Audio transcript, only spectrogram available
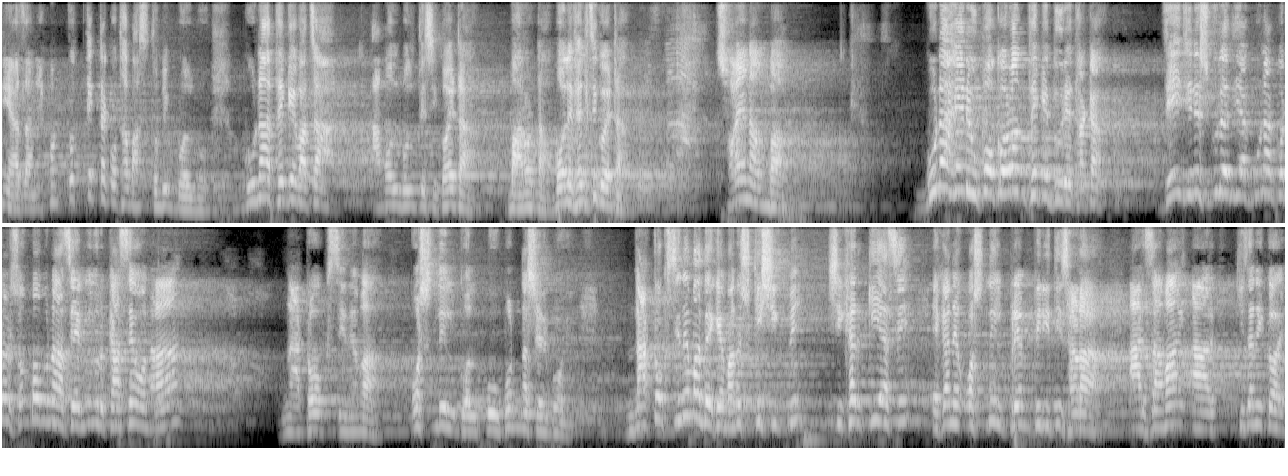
নিয়ে যান। এখন প্রত্যেকটা কথা বাস্তবিক বলব। গুণা থেকে বাঁচা আমল বলতেছি কয়টা? বারোটা। বলে ফেলছি কয়টা? ছয় নাম্বার, গুনাহের উপকরণ থেকে দূরে থাকা। যেই জিনিসগুলো দিয়া গুনাহ করার সম্ভাবনা আছে, এগুলোর কাছেও না। নাটক, সিনেমা, অশ্লীল গল্প, উপন্যাসের বই। নাটক সিনেমা দেখে মানুষ কি শিখবে? শিখার কি আছে? এখানে অশ্লীল প্রেম প্রীতি ছাড়া, আর জামাই আর কি জানি কয়,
